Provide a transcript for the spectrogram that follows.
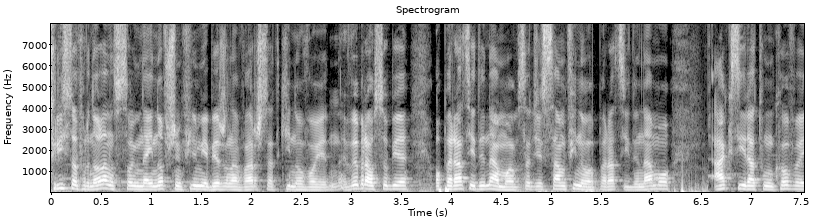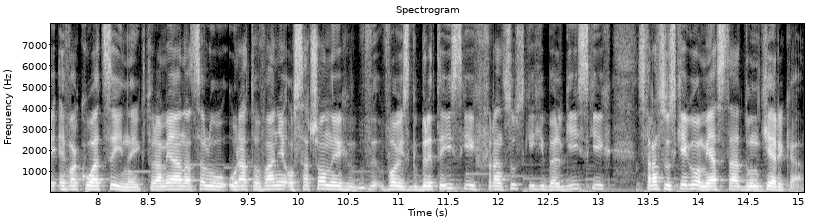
Christopher Nolan w swoim najnowszym filmie bierze na warsztat kino wojenne. Wybrał sobie operację Dynamo, a w zasadzie sam finał operacji Dynamo, akcji ratunkowej, ewakuacyjnej, która miała na celu uratowanie osaczonych wojsk brytyjskich, francuskich i belgijskich z francuskiego miasta Dunkierka.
